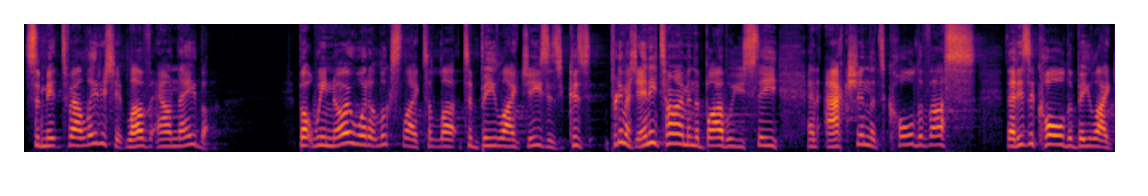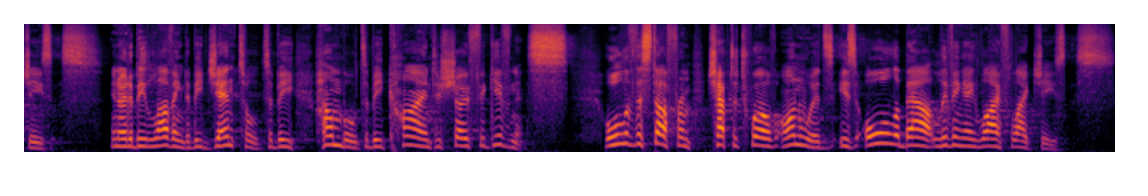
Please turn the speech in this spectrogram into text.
Submit to our leadership, love our neighbor. But we know what it looks like to, lo- to be like Jesus because pretty much any time in the Bible you see an action that's called of us, that is a call to be like Jesus. You know, to be loving, to be gentle, to be humble, to be kind, to show forgiveness. All of the stuff from chapter 12 onwards is all about living a life like Jesus.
